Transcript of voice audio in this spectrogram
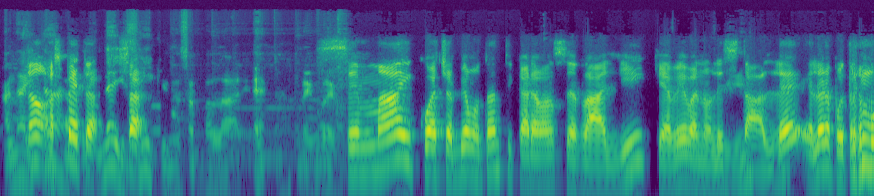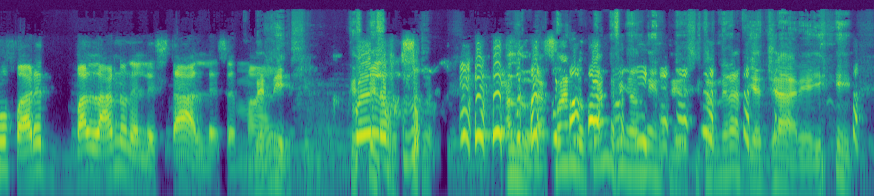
Anaita, no, aspetta, lei sa... sì che non sa ballare. Eh, prego, prego. Semmai qua abbiamo tanti caravanserragli che avevano le sì. stalle e allora potremmo fare ballando nelle stalle, semmai. Bellissimo. Posso... allora, quando, quando, finalmente si tornerà a viaggiare...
